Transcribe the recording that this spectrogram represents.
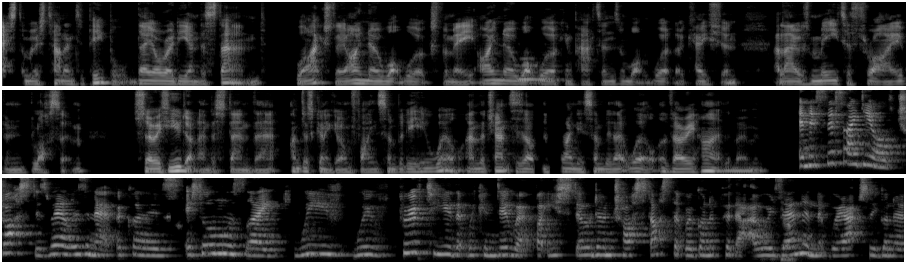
best and most talented people, they already understand. Well, actually, I know what works for me. I know what mm. working patterns and what work location allows me to thrive and blossom. So if you don't understand that, I'm just going to go and find somebody who will. And the chances of finding somebody that will are very high at the moment and it's this idea of trust as well isn't it? Because it's almost like we've we've proved to you that we can do it but you still don't trust us that we're going to put the hours yeah. in and that we're actually going to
